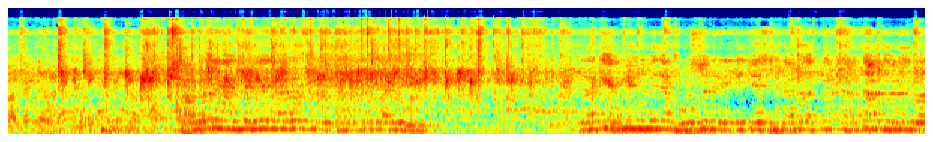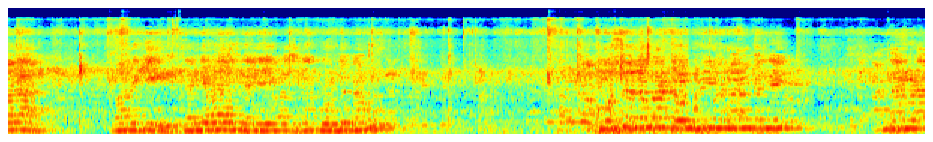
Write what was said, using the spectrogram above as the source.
గౌరవ మీద రిలీజ్ చేస్తున్నారు ద్వారా వారికి ధన్యవాదాలు తెలియజేయవలసిగా కోరుతున్నాము పోస్టర్లో కూడా టోల్ ఫ్రీ నెంబర్ ఉంటుంది అందరూ కూడా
